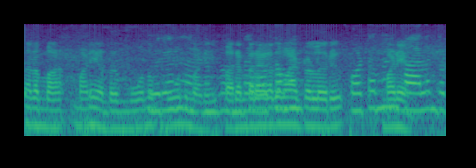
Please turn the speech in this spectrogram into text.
നല്ല മണിയുണ്ട്. മൂന്ന് മൂന്ന് മണി. പരമ്പരാഗതമായിട്ടുള്ള ഒരു മണിയാണ്.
